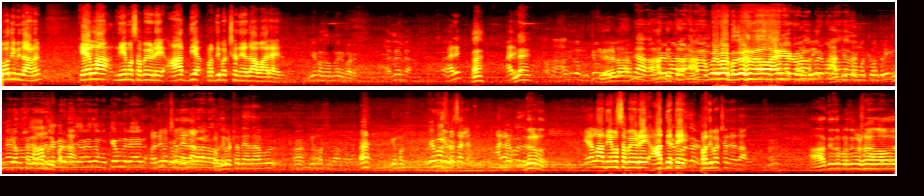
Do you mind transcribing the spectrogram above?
ചോദ്യം ഇതാണ് കേരള നിയമസഭയുടെ ആദ്യ പ്രതിപക്ഷ നേതാവ് ആരായിരുന്നു? കേരള ആദ്യത്തെ പ്രതിപക്ഷ ആദ്യത്തെ. മുഖ്യമന്ത്രി പ്രതിപക്ഷ നേതാവ്. പ്രതിപക്ഷ നേതാവ് കേരള നിയമസഭയുടെ ആദ്യത്തെ പ്രതിപക്ഷ നേതാവ്. ആദ്യത്തെ പ്രതിപക്ഷ നേതാവ്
